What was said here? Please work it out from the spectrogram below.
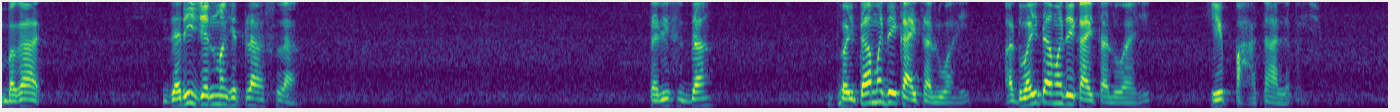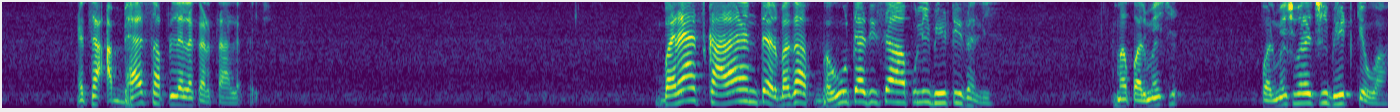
बघा जरी जन्म घेतला असला तरी सुद्धा द्वैतामध्ये काय चालू आहे? अद्वैतामध्ये काय चालू आहे? हे पाहता आलं पाहिजे. याचा अभ्यास आपल्याला करता आला पाहिजे. बऱ्याच काळानंतर बघा बहुता दिसा आपली भेटी झाली. मग परमेश्वर परमेश्वराची भेट केव्हा?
